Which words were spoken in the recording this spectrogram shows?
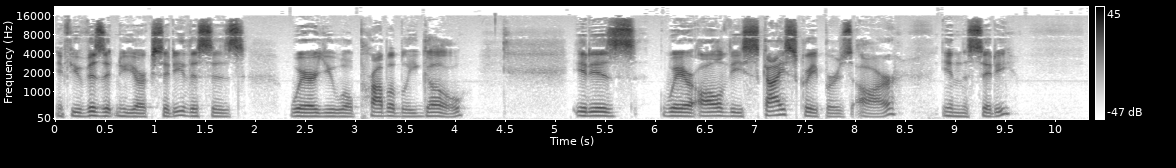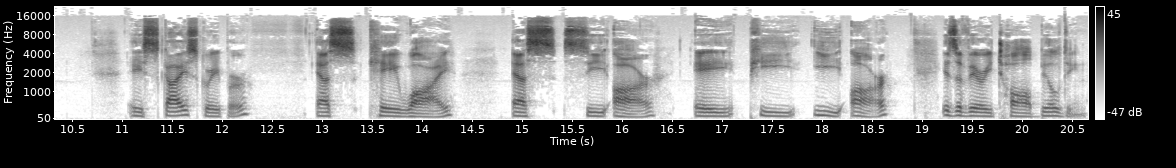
If you visit New York City, this is where you will probably go. It is where all the skyscrapers are in the city a skyscraper, S K Y S C R A P E R, is a very tall building.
